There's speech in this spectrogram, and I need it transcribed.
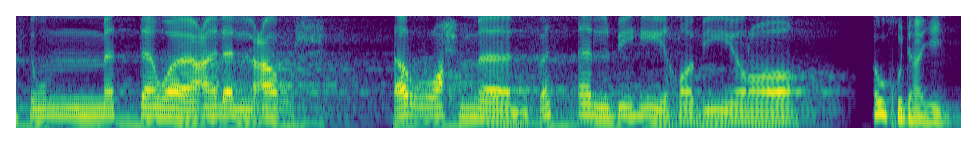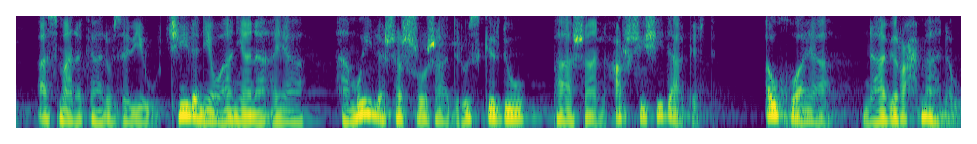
ثم استوى على العرش الرحمن فاسأل به خبيرا أو خدايي ئاسمانەکان و زەوی و چی لە نێوانیانە هەیە هەمووی لە شەش ڕۆژە دروست کرد و پاشان عەرشیشی داگرت ئەو خوایە ناوی ڕەحمانە و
